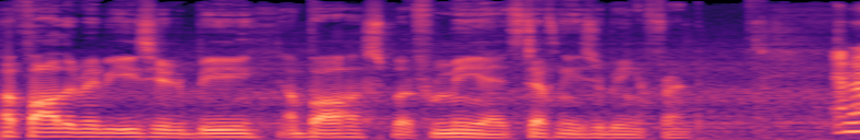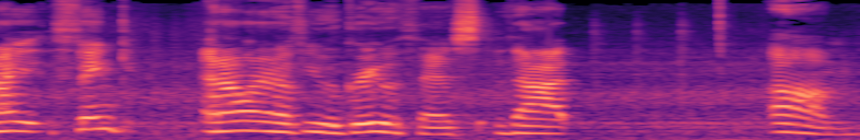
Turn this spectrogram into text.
a father, maybe easier to be a boss, but for me, it's definitely easier being a friend. And I think, and I want to know if you agree with this, that um,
